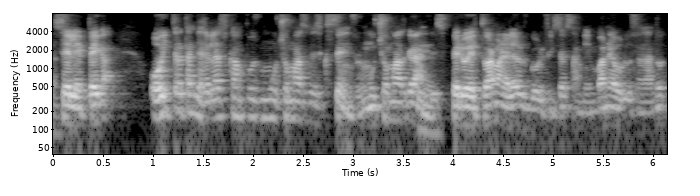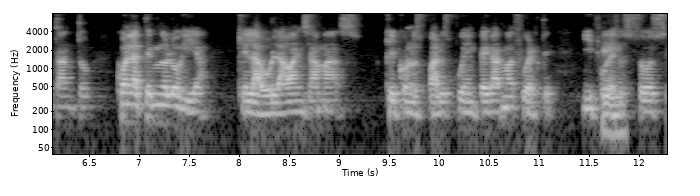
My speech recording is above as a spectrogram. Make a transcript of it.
se le pega. Hoy tratan de hacer los campos mucho más extensos, mucho más grandes, pero de todas maneras los golfistas también van evolucionando tanto con la tecnología que la bola avanza más, que con los palos pueden pegar más fuerte y por eso estos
